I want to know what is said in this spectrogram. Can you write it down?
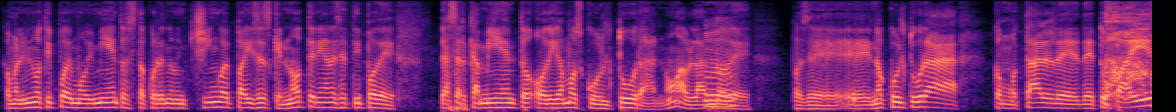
como el mismo tipo de movimientos está ocurriendo en un chingo de países que no tenían ese tipo de, de acercamiento o digamos cultura, ¿no? Hablando de, pues de, eh, no cultura como tal de, de tu país,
